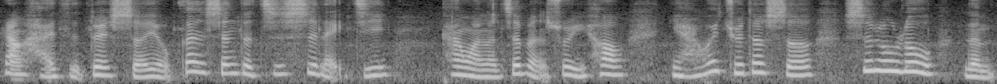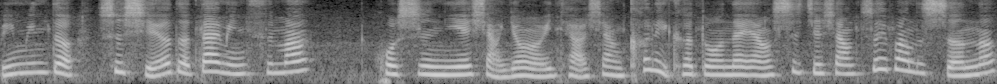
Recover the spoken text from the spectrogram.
让孩子对蛇有更深的知识累积。看完了这本书以后，你还会觉得蛇湿漉漉、冷冰冰的，是邪恶的代名词吗？或是你也想拥有一条像克里克多那样世界上最棒的蛇呢？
